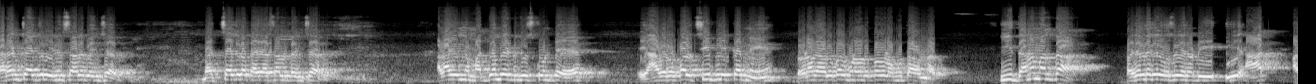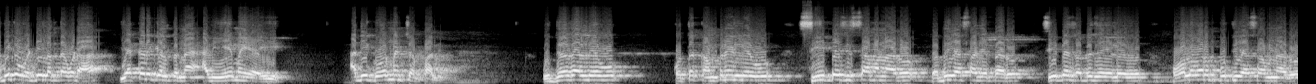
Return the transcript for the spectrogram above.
కరెంట్ ఛార్జీలు ఎన్నిసార్లు పెంచారు? బస్ ఛార్జీలు ఒక ఐదు సార్లు పెంచారు. అలాగే ఇంకా మద్యం రేట్లు చూసుకుంటే యాభై రూపాయలు చీప్ లిక్కర్ని రెండు వందల రూపాయలు మూడు రూపాయలు కూడా అమ్ముతా ఉన్నారు. ఈ ధనం అంతా ప్రజల దగ్గర వసూలు ఈ అధిక వడ్డీలంతా కూడా ఎక్కడికి వెళ్తున్నాయి? అవి ఏమయ్యాయి? అది గవర్నమెంట్ చెప్పాలి. ఉద్యోగాలు లేవు కొత్త కంపెనీలు లేవు సిపిఎస్ ఇస్తామన్నారు రద్దు చేస్తామని చెప్పారు. సిపిఎస్ రద్దు చేయలేదు పోలవరం పూర్తి చేస్తామన్నారు.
